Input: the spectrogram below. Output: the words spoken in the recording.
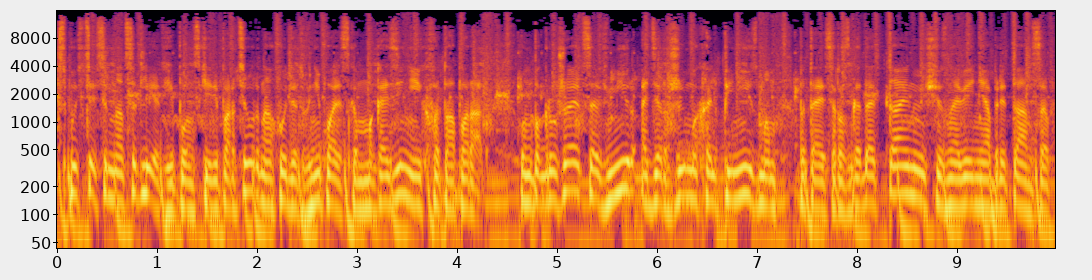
Спустя 17 лет японский репортер находит в непальском магазине их фотоаппарат. Он погружается в мир одержимых альпинизмом, пытаясь разгадать тайну исчезновения британцев.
